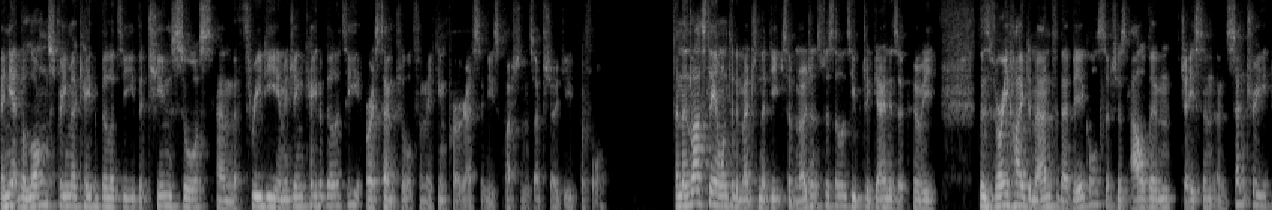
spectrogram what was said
And yet the long streamer capability, the tune source, and the 3D imaging capability are essential for making progress in these questions I've showed you before. And then lastly, I wanted to mention the deep submergence facility, which again is at WHOI. There's very high demand for their vehicles, such as Alvin, Jason, and Sentry,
